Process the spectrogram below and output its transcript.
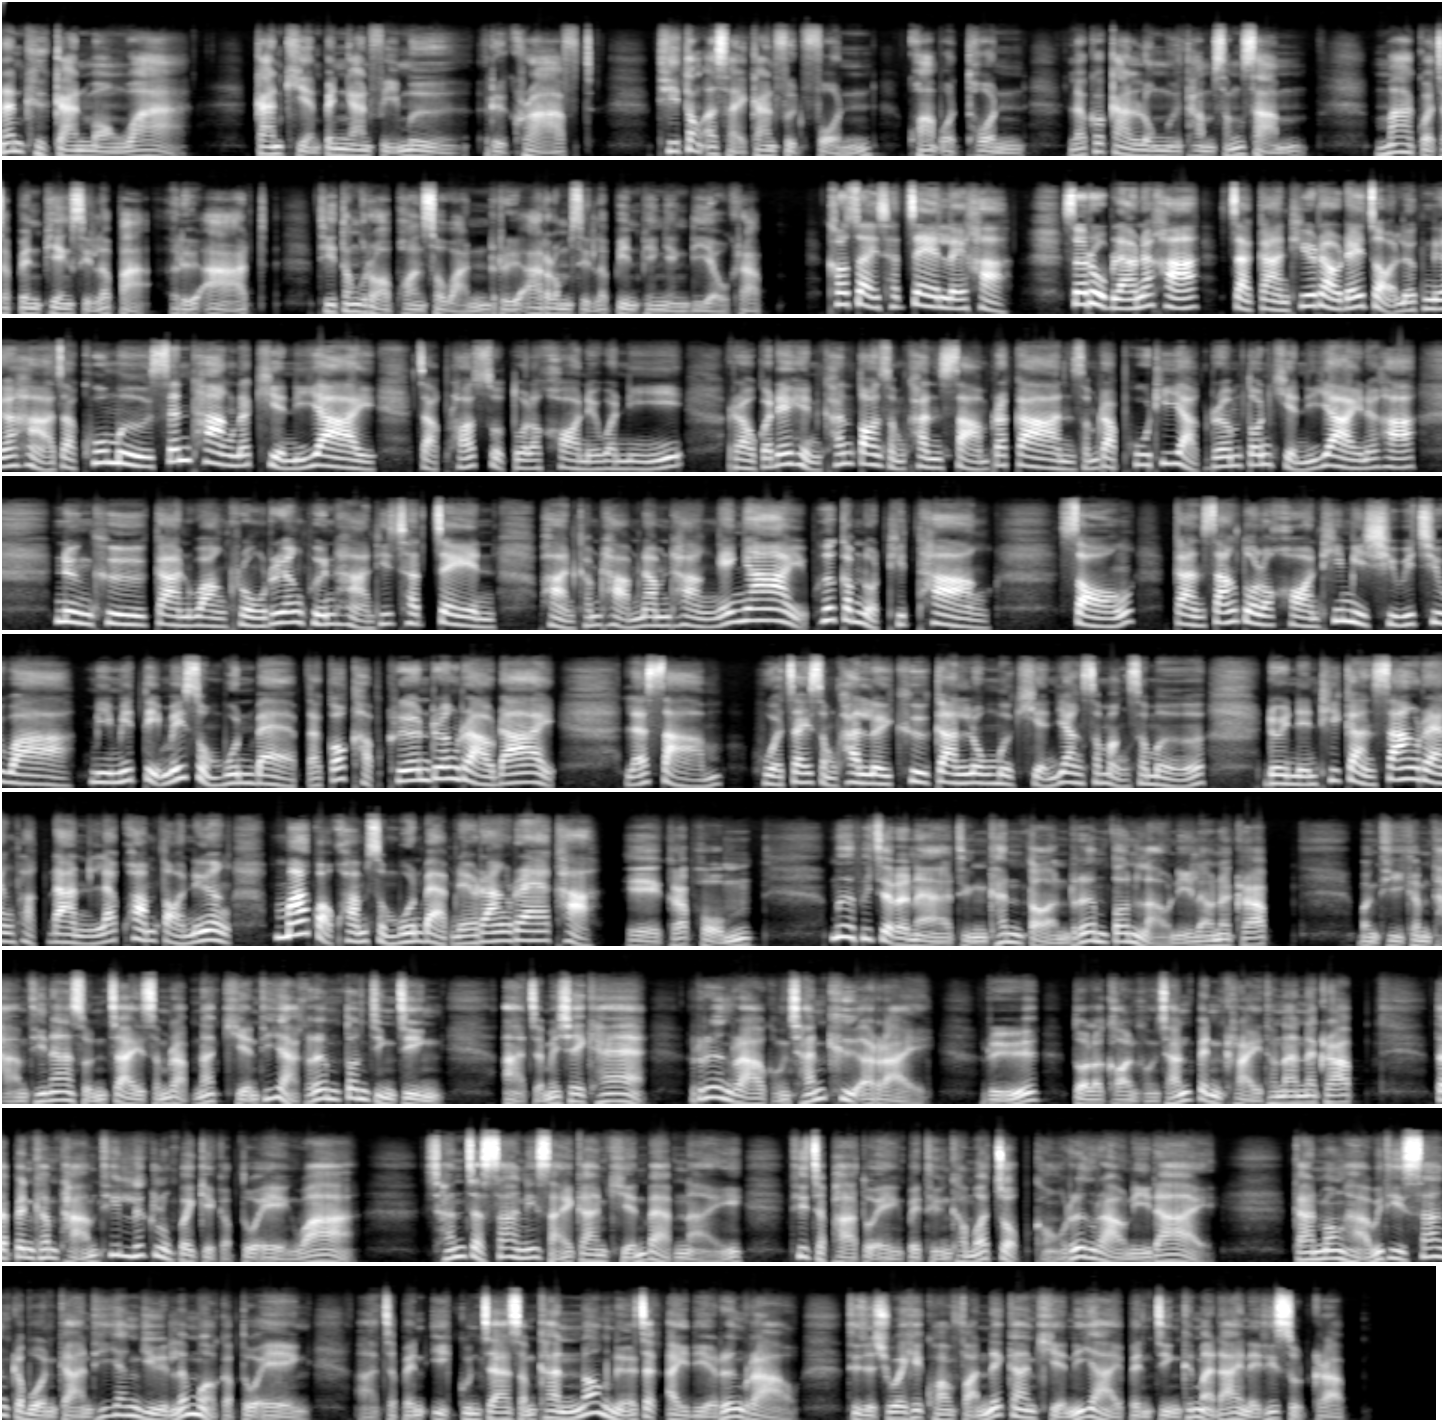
นั่นคือการมองว่า การเขียนเป็นงานฝีมือหรือคราฟต์ที่ต้องอาศัยการฝึกฝน ความอดทน แล้วก็การลงมือทำซ้ำๆมากกว่าจะเป็นเพียงศิลปะหรืออาร์ตที่ต้องรอพรสวรรค์หรืออารมณ์ศิลปินเพียงอย่างเดียวครับ เข้าใจชัดเจนเลยค่ะ สรุปแล้วนะคะ จากการที่เราได้เจาะลึกเนื้อหาจากคู่มือเส้นทางนักเขียนนิยาย จากพล็อตสุดตัวละครในวันนี้ เราก็ได้เห็นขั้นตอนสำคัญ 3 ประการสำหรับผู้ที่อยากเริ่มต้นเขียนนิยายนะคะ 1. คือการวางโครงเรื่องพื้นฐานที่ชัดเจน ผ่านคำถามนำทางง่าย ๆ เพื่อกำหนดทิศทาง 2. การสร้างตัวละครที่มีชีวิตชีวา มีมิติไม่สมบูรณ์แบบ แต่ก็ขับเคลื่อนเรื่องราวได้ และ 3. หัวใจสำคัญเลยคือการลงมือเขียนอย่างสม่ำเสมอ โดยเน้นที่การสร้างแรงผลักดันและความต่อเนื่องมากกว่าความสมบูรณ์แบบในร่างแรกค่ะเฮ้ครับผม เมื่อพิจารณาถึงขั้นตอนเริ่มต้นเหล่านี้แล้วนะครับ บางทีคำถามที่น่าสนใจสำหรับนักเขียนที่อยากเริ่มต้นจริง ๆ อาจจะไม่ใช่แค่ เรื่องราวของฉันคืออะไร หรือตัวละครของฉันเป็นใครเท่านั้นนะครับ แต่เป็นคำถามที่ลึกลงไปเกี่ยวกับตัวเองว่า ฉันจะสร้างนิสัยการเขียนแบบไหน ที่จะพาตัวเองไปถึงคำว่าจบของเรื่องราวนี้ได้ การมองหาวิธีสร้างกระบวนการที่ยั่งยืนและเหมาะกับตัวเอง อาจจะเป็นอีกกุญแจสำคัญนอกเหนือจากไอเดียเรื่องราว ที่จะช่วยให้ความฝันในการเขียนนิยายเป็นจริงขึ้นมาได้ในที่สุดครับ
